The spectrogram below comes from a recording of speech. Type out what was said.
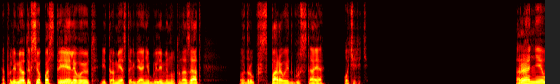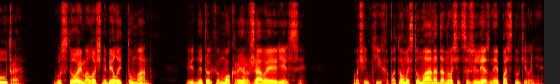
А пулеметы все постреливают, и то место, где они были минуту назад — вдруг вспарывает густая очередь. Раннее утро. Густой молочно-белый туман. Видны только мокрые ржавые рельсы. Очень тихо. Потом из тумана доносится железное постукивание.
